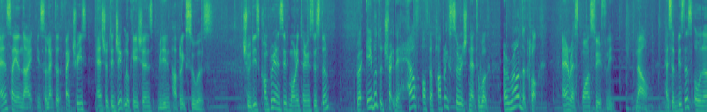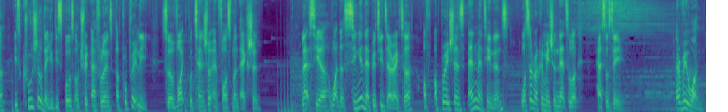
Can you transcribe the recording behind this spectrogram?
and cyanide in selected factories and strategic locations within public sewers. Through this comprehensive monitoring system, we are able to track the health of the public sewage network around the clock and respond swiftly. Now, as a business owner, it's crucial that you dispose of trade effluents appropriately to avoid potential enforcement action. Let's hear what the Senior Deputy Director of Operations and Maintenance, Water Reclamation Network, has to say. Everyone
